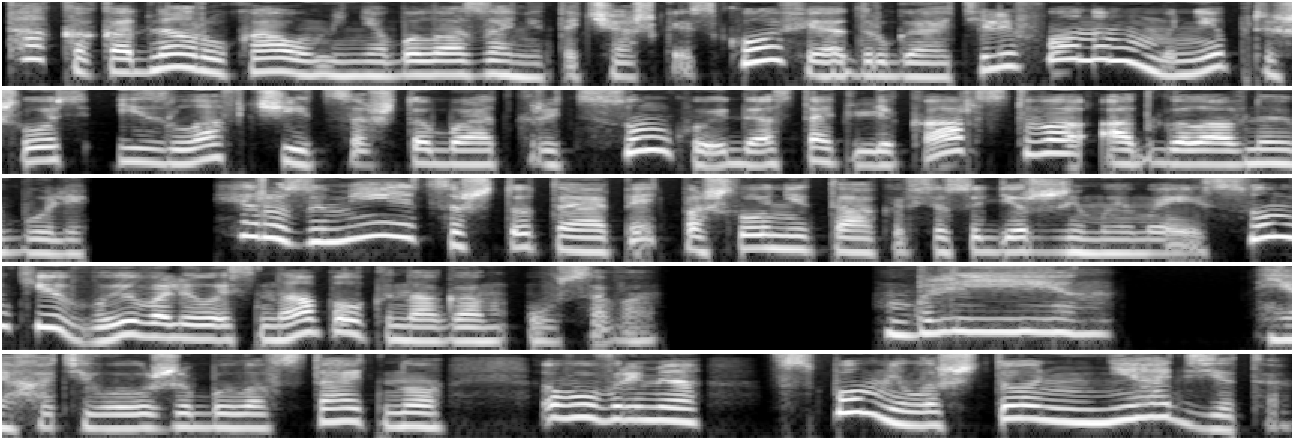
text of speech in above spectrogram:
Так как одна рука у меня была занята чашкой с кофе, а другая — телефоном, мне пришлось изловчиться, чтобы открыть сумку и достать лекарство от головной боли. И, разумеется, что-то опять пошло не так, и все содержимое моей сумки вывалилось на пол к ногам Усова. «Блин!» Я хотела уже было встать, но вовремя вспомнила, что не одета.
